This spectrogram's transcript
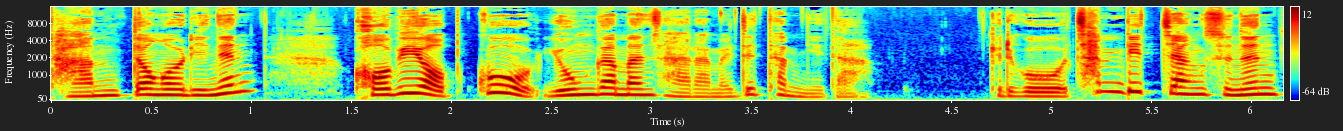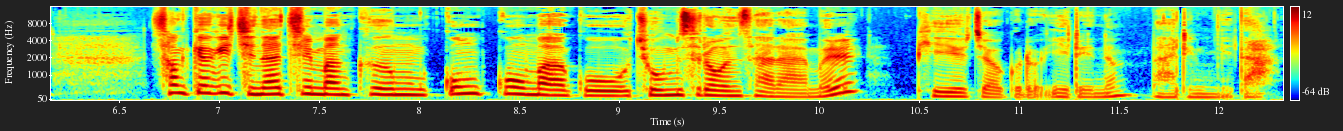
담덩어리는 겁이 없고 용감한 사람을 뜻합니다. 그리고 참빛장수는 성격이 지나칠 만큼 꼼꼼하고 좀스러운 사람을 비유적으로 이르는 말입니다.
